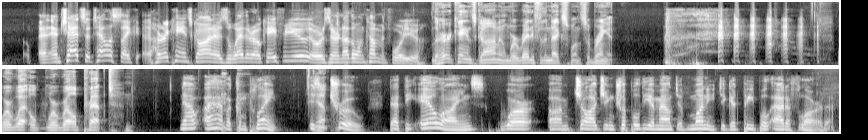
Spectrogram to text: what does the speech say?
and, and Chad. So tell us, like, hurricane's gone. Is the weather okay for you, or is there another one coming for you? The hurricane's gone, and we're ready for the next one. So bring it. we're well, we're well prepped. Now, I have a complaint. Is Yeah. it true that the airlines were um, charging triple the amount of money to get people out of Florida?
